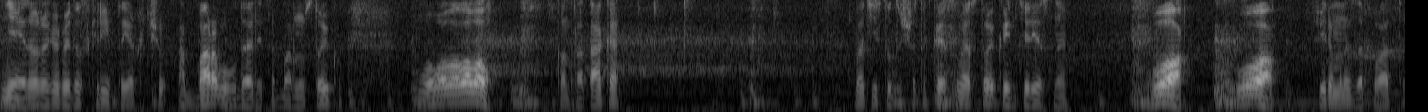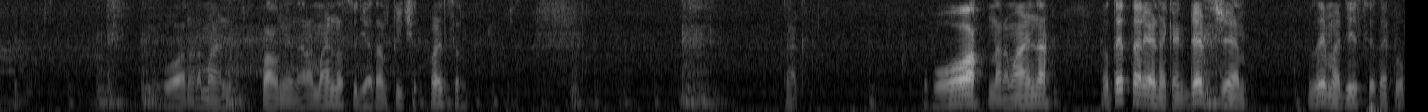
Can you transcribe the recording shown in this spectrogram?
Не, это уже какой-то скрипт. Я хочу об барбу ударить, об барную стойку. Воу-воу-воу-воу. Контратака. Батист тут еще такая своя стойка интересная. Во! Во! Фирменный захват такой. Во, нормально. Вполне нормально. Судья там тычет пальцем. Так. Во, нормально. Вот это реально как Def Jam. Взаимодействие такого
